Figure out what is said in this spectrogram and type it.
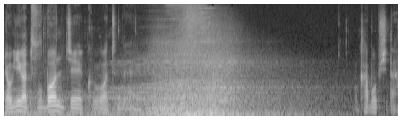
여기가 두 번째 그거 같은데. 가봅시다.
